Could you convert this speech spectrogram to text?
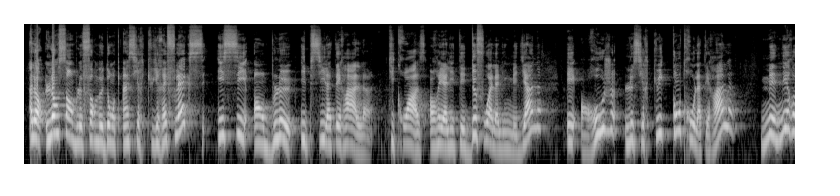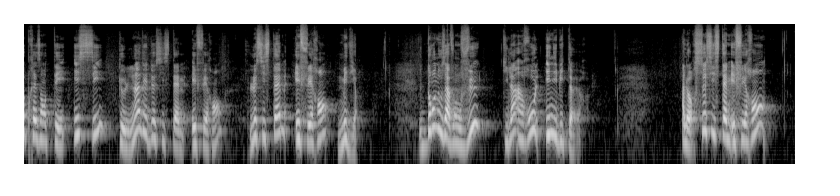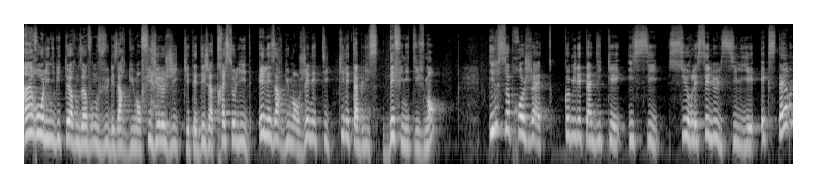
Alors, l'ensemble forme donc un circuit réflexe, ici en bleu ipsilatéral, qui croise en réalité deux fois la ligne médiane, et en rouge le circuit controlatéral, mais n'est représenté ici que l'un des deux systèmes efférents, le système efférent médian dont nous avons vu qu'il a un rôle inhibiteur. Alors, ce système efférent, un rôle inhibiteur, nous avons vu des arguments physiologiques qui étaient déjà très solides et les arguments génétiques qui l'établissent définitivement. Il se projette, comme il est indiqué ici, sur les cellules ciliées externes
